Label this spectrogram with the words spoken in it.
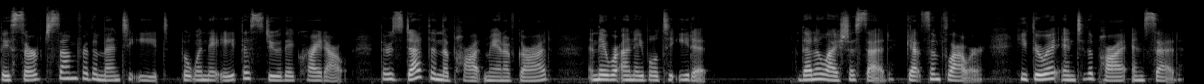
They served some for the men to eat, but when they ate the stew, they cried out, There's death in the pot, man of God! And they were unable to eat it. Then Elisha said, Get some flour. He threw it into the pot and said,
